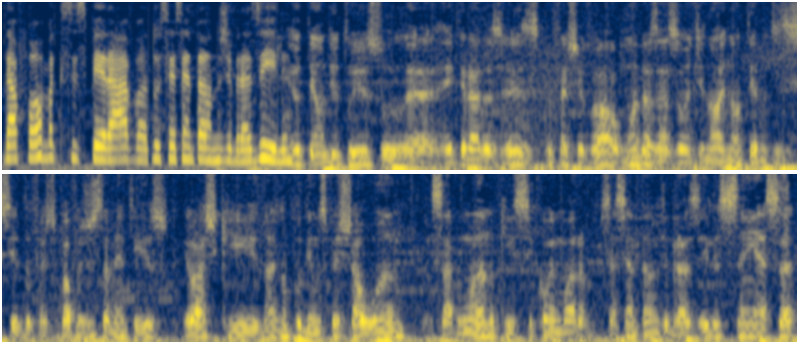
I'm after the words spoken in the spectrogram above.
da forma que se esperava dos 60 anos de Brasília? Eu tenho dito isso é, reiteradas vezes, que o festival, uma das razões de nós não termos desistido do festival foi justamente isso. Eu acho que nós não podíamos fechar o ano, sabe, um ano que se comemora 60 anos de Brasília sem essa,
